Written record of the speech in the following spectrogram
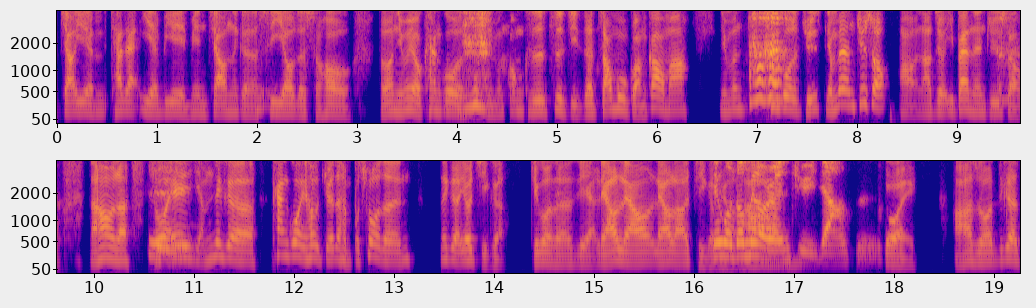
教 EM，他在 EMBA 里面教那个 CEO 的时候，然后你们有看过 你们公司自己的招募广告吗？你们看过的举有没有人举手？好，然后就一般人举手，然后呢说，哎，你们那个看过以后觉得很不错的人，那个有几个？结果呢聊聊聊聊了几个，结果都没有人举这样子。对。啊，他说这个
